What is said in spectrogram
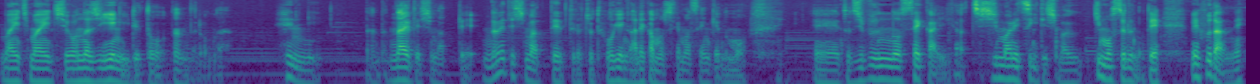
毎日毎日同じ家にいると、なんだろうな、変に、なんだ慣れてしまって、慣れてしまってっていうかちょっと表現があれかもしれませんけども、えっ、ー、と、自分の世界が縮まりすぎてしまう気もするので、で普段ね、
